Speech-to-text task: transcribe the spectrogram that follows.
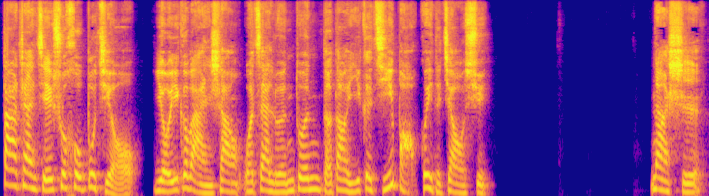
大战结束后不久，有一个晚上，我在伦敦得到一个极宝贵的教训。那时。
